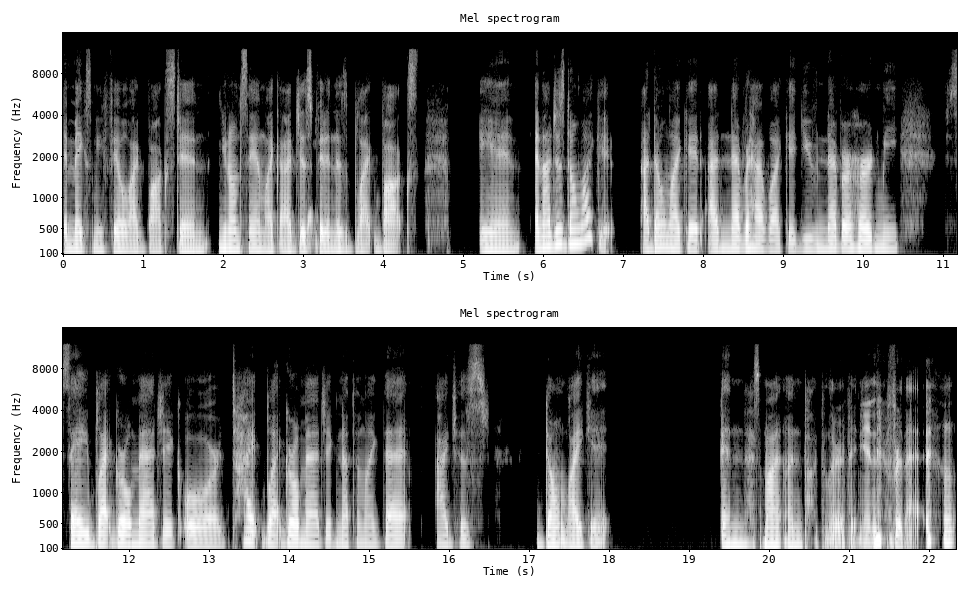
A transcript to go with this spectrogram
it makes me feel like boxed in. You know what I'm saying? Like I just fit in this black box and and I just don't like it. I don't like it. I never have like it. You've never heard me say black girl magic or type black girl magic, nothing like that. I just don't like it. And that's my unpopular opinion for that.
